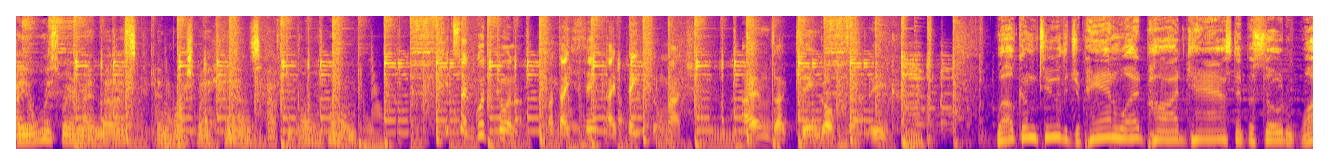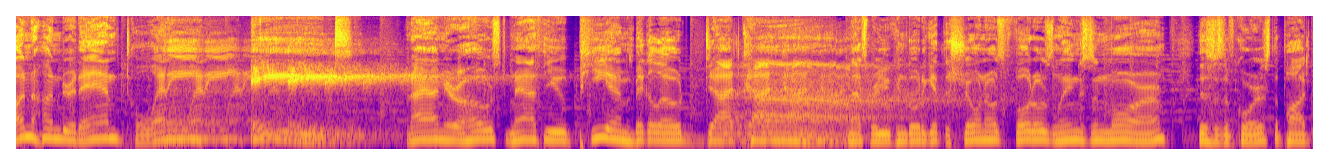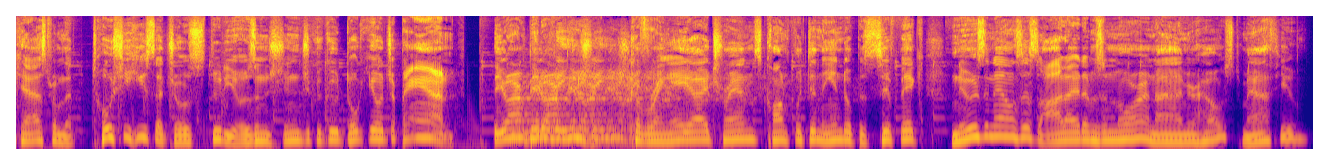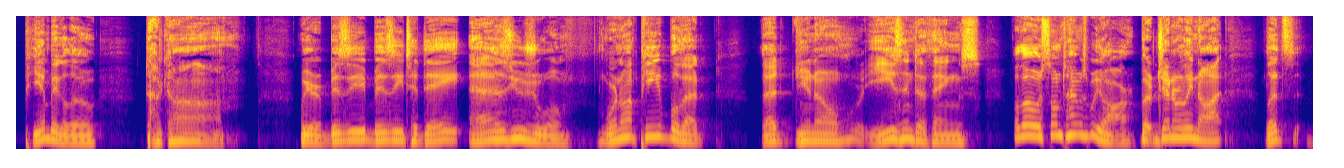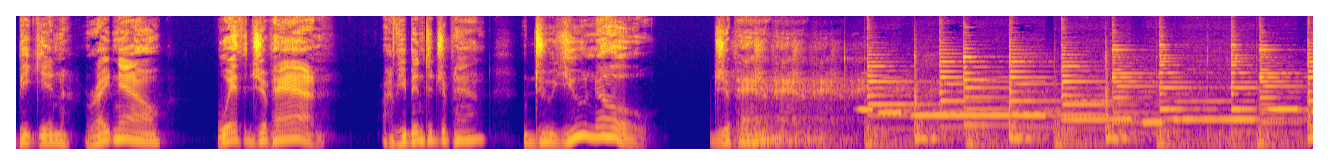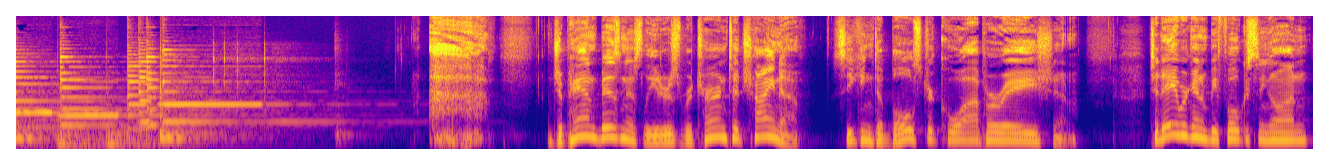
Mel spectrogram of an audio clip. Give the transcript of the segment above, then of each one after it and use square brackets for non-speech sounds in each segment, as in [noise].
I always wear my mask and wash my hands after going home. It's a good tuna, but I think I paid too much. I am the king of the ring. Welcome to the Japan Wut Podcast, episode 128. And I am your host, Matthew, pmbigelow.com. That's where you can go to get the show notes, photos, links, and more. This is, of course, the podcast from the Toshihisa Cho Studios in Shinjuku, Tokyo, Japan. The armpit of Asia, covering AI trends, conflict in the Indo Pacific, news analysis, odd items, and more. And I'm your host, Matthew, pmbigelow.com. We are busy, busy today as usual. We're not people that that, you know, ease into things, although sometimes we are, but generally not. Let's begin right now with Japan. Have you been to Japan? Do you know Japan? Japan. Ah, Japan business leaders return to China seeking to bolster cooperation. Today, we're going to be focusing on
